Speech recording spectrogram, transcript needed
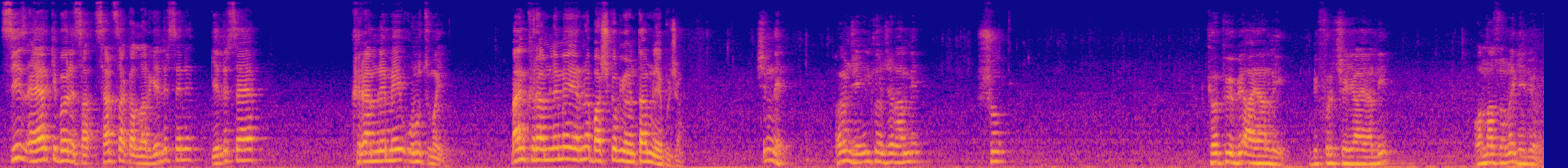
Siz eğer ki böyle sert sakallar gelirseniz gelirse kremlemeyi unutmayın. Ben kremleme yerine başka bir yöntemle yapacağım. Şimdi önce ilk önce ben bir şu köpüğü bir ayarlayayım. Bir fırçayı ayarlayayım. Ondan sonra geliyorum.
